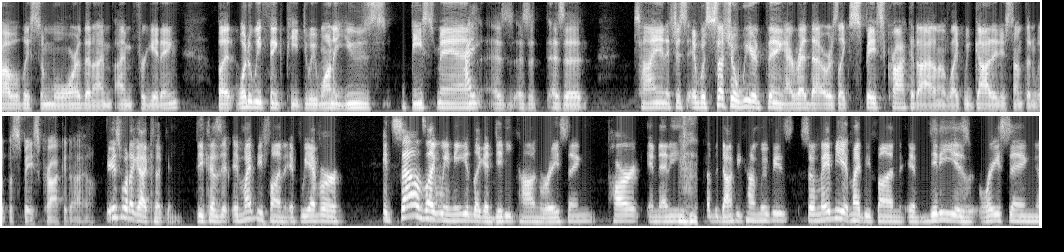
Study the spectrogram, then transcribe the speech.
probably some more that I'm I'm forgetting. But what do we think, Pete? Do we want to use Beastman I- as as a as a tie-in? It's just it was such a weird thing. I read that it was like space crocodile, and I'm like, we got to do something with the space crocodile. Here's what I got cooking because it, it might be fun if we ever. It sounds like we need like a Diddy Kong racing part in any of the Donkey Kong movies. So maybe it might be fun if Diddy is racing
